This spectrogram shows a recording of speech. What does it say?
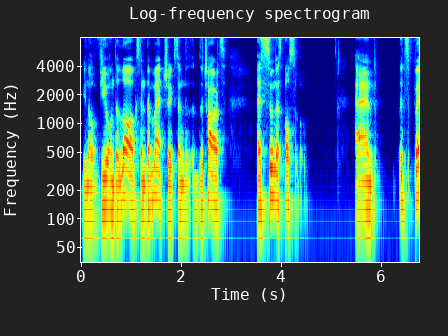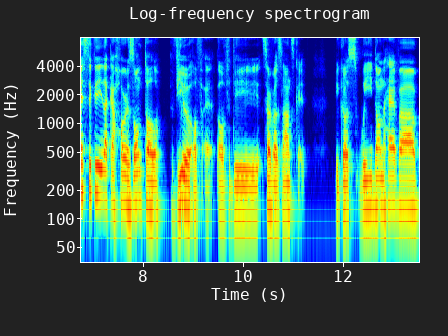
you know, view on the logs and the metrics and the, the charts as soon as possible. And it's basically like a horizontal view of, of the server's landscape because we don't have a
